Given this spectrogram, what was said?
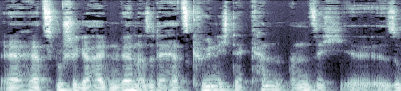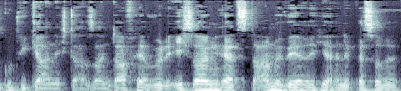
äh, Herz Lusche gehalten werden. Also der Herz König, der kann an sich äh, so gut wie gar nicht da sein. Daher würde ich sagen, Herz Dame wäre hier eine bessere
